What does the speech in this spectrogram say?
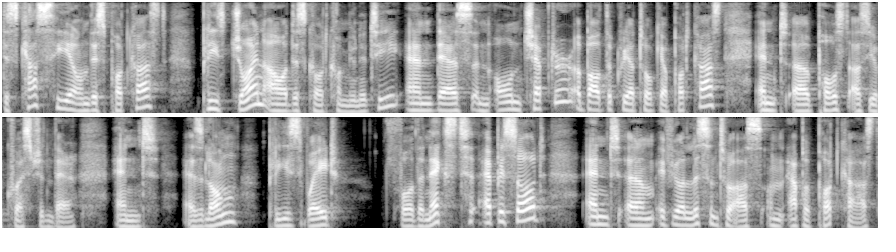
discuss here on this podcast, please join our Discord community. And there's an own chapter about the Creatokia podcast and uh, post us your question there. And as long, please wait for the next episode. And um, if you listen to us on Apple Podcast,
